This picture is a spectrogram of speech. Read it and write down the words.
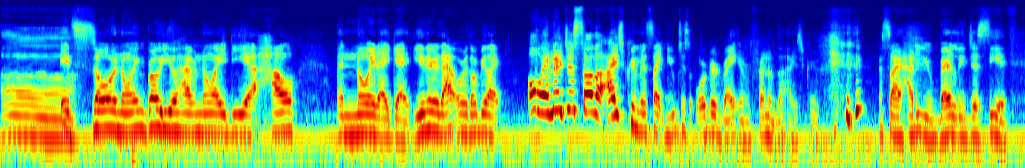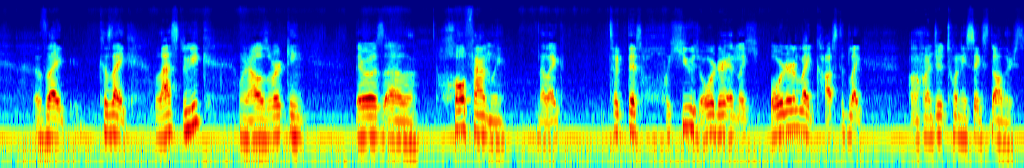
Oh, it's so annoying, bro. You have no idea how annoyed I get. Either that or they'll be like, "Oh, and I just saw the ice cream." It's like you just ordered right in front of the ice cream. It's like how do you barely just see it? It's like cuz like last week when I was working there was a whole family that like took this huge order and the order like costed like $126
